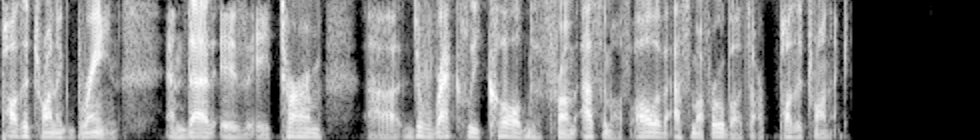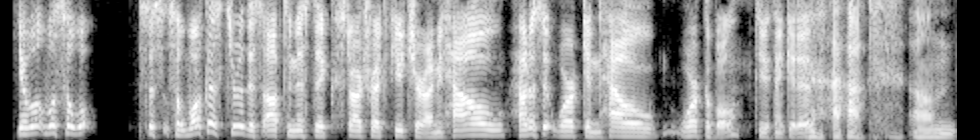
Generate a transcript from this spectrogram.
positronic brain, and that is a term uh, directly called from Asimov. All of Asimov robots are positronic. Yeah, well, well so so so walk us through this optimistic Star Trek future. I mean, how how does it work, and how workable do you think it is? um,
